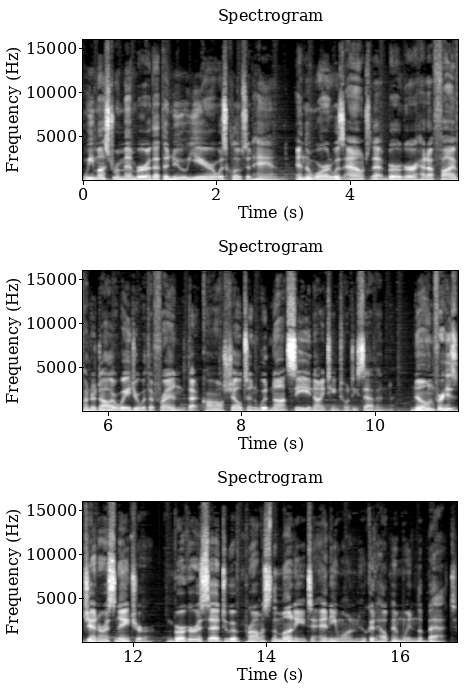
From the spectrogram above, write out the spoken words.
we must remember that the new year was close at hand, and the word was out that Birger had a $500 wager with a friend that Carl Shelton would not see 1927. Known for his generous nature, Birger is said to have promised the money to anyone who could help him win the bet.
